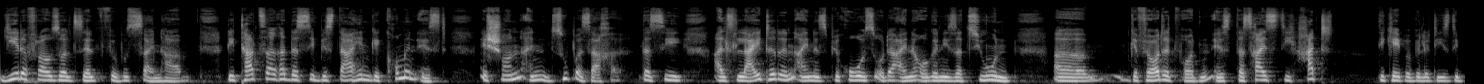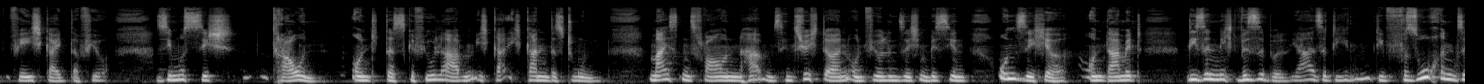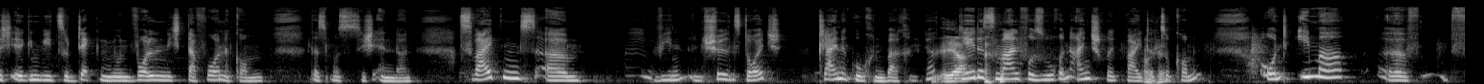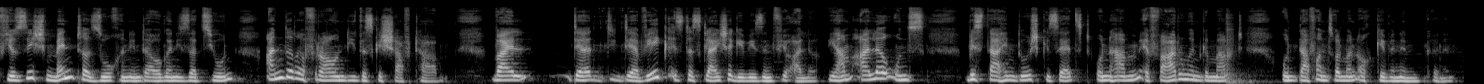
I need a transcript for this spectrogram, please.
jede Frau soll Selbstbewusstsein haben. Die Tatsache, dass sie bis dahin gekommen ist, ist schon eine super Sache. Dass sie als Leiterin eines Büros oder einer Organisation äh, gefördert worden ist. Das heißt, sie hat die Capabilities, die Fähigkeit dafür. Sie muss sich trauen und das Gefühl haben, ich kann, ich kann das tun. Meistens Frauen haben, sind schüchtern und fühlen sich ein bisschen unsicher und damit die sind nicht visible, ja, also die, die versuchen sich irgendwie zu decken und wollen nicht da vorne kommen. Das muss sich ändern. Zweitens, ähm, wie ein schönes Deutsch, kleine Kuchen backen. Ja? ja. Jedes Mal versuchen, einen Schritt weiterzukommen okay. und immer äh, für sich Mentor suchen in der Organisation, andere Frauen, die das geschafft haben. Weil der, der Weg ist das gleiche gewesen für alle. Wir haben alle uns bis dahin durchgesetzt und haben Erfahrungen gemacht und davon soll man auch gewinnen können.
